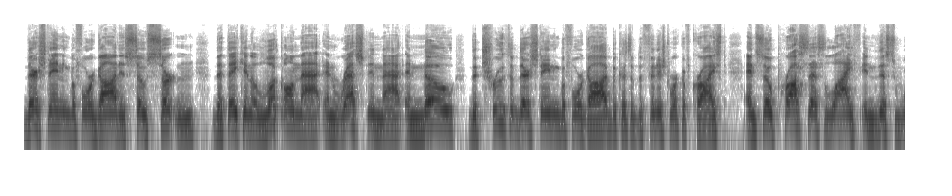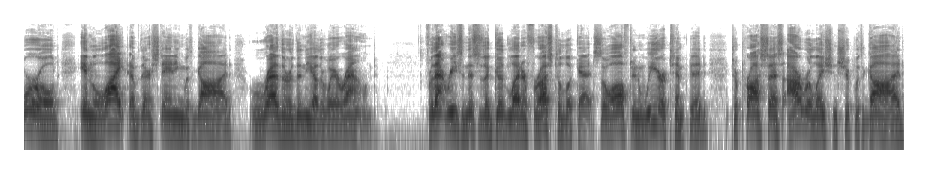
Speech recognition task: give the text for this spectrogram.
their standing before God is so certain that they can look on that and rest in that and know the truth of their standing before God because of the finished work of Christ, and so process life in this world in light of their standing with God rather than the other way around. For that reason, this is a good letter for us to look at. So often we are tempted to process our relationship with God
